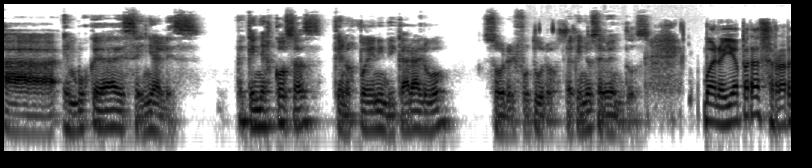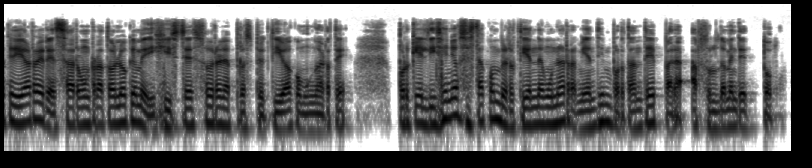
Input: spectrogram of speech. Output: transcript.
a, en búsqueda de señales pequeñas cosas que nos pueden indicar algo sobre el futuro, pequeños eventos. Bueno, ya para cerrar quería regresar un rato a lo que me dijiste sobre la perspectiva como un arte, porque el diseño se está convirtiendo en una herramienta importante para absolutamente todo.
